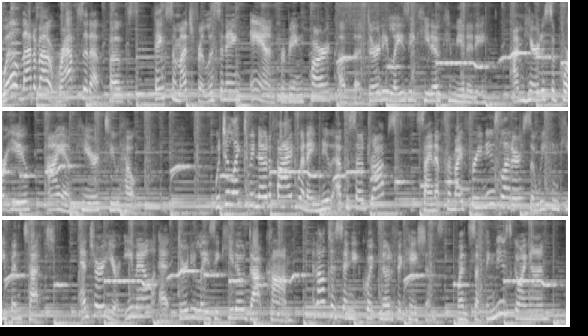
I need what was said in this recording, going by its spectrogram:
Well, that about wraps it up, folks. Thanks so much for listening and for being part of the Dirty Lazy Keto community. I'm here to support you. I am here to help. Would you like to be notified when a new episode drops? Sign up for my free newsletter so we can keep in touch. Enter your email at dirtylazyketo.com and I'll just send you quick notifications when something new is going on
